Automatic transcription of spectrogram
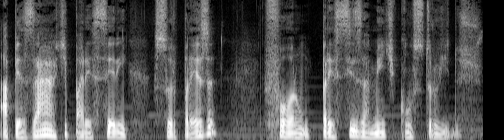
apesar de parecerem surpresa, foram precisamente construídos.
